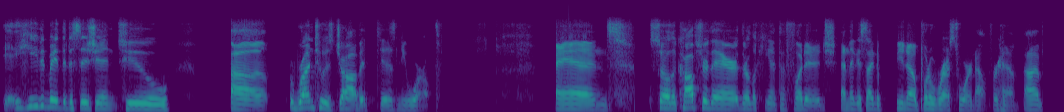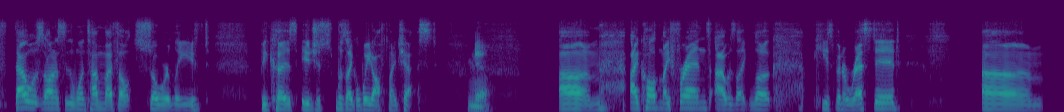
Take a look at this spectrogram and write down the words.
he made the decision to uh, run to his job at Disney World. And so the cops are there, they're looking at the footage, and they decide to, you know, put a arrest warrant out for him. Uh, that was honestly the one time I felt so relieved because it just was like a weight off my chest. Yeah. Um, I called my friends. I was like, look, he's been arrested. Um,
